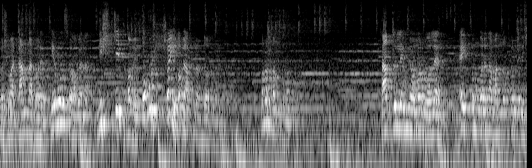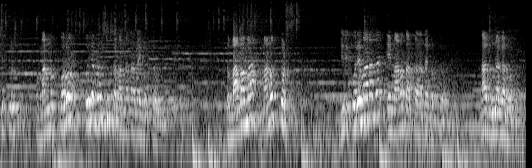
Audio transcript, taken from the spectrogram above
ওই সময় কান্না করেন কে বলছে হবে না, নিশ্চিত হবে, অবশ্যই হবে আপনার দোয়া কোনো সন্দেহ নেই। আবদুল্লাহ ইবনে ওমর বলেন, এই, তোম করে না মান্যত করবে নিষেধ করছি? তো মান্যত করো, ওই যখন সুস্থ মান্যত আদায় করতে হবে। তো বাবা মা মানত করছে। যদি করে মারা যায়, এই মানত আপনার আদায় করতে হবে। না গুণাগার হবে।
